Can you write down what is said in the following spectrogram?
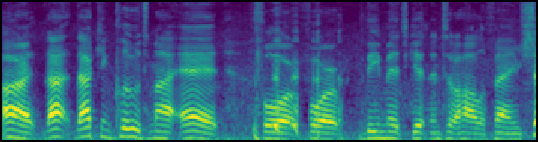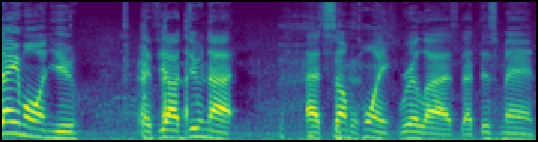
All right, that that concludes my ad for for B Mitch getting into the Hall of Fame. Shame on you if y'all do not at some point realize that this man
